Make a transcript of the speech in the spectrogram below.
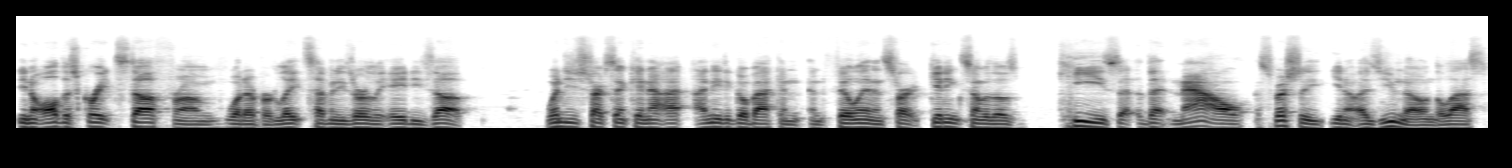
you know all this great stuff from whatever late '70s, early '80s up"? When did you start thinking, I, I need to go back and, and fill in and start getting some of those keys that, that now, especially, you know, as you know, in the last,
